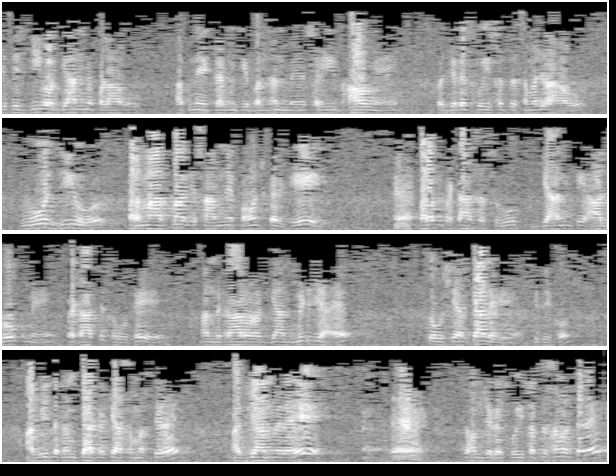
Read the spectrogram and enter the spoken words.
जैसे जीव अज्ञान में पड़ा हो, अपने कर्म के बंधन में, शरीर भाव में, और जगत कोई सत्य समझ रहा हो, वो जीव परमात्मा के सामने पहुँच करके परम प्रकाश स्वरूप ज्ञान के आलोक में प्रकाशित होते अंधकार और अज्ञान मिट जाए तो उसे क्या लगेगा किसी को? अभी तक हम क्या क्या समझते रहे? अज्ञान में रहे तो हम जगत को ही सत्य समझते रहे।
